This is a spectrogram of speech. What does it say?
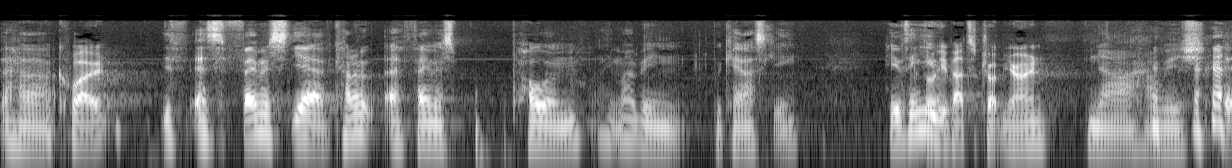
uh, Quote. It's famous, yeah, kind of a famous poem. I think it might have been Bukowski. He I Thought you were about to drop your own. nah, I wish. I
